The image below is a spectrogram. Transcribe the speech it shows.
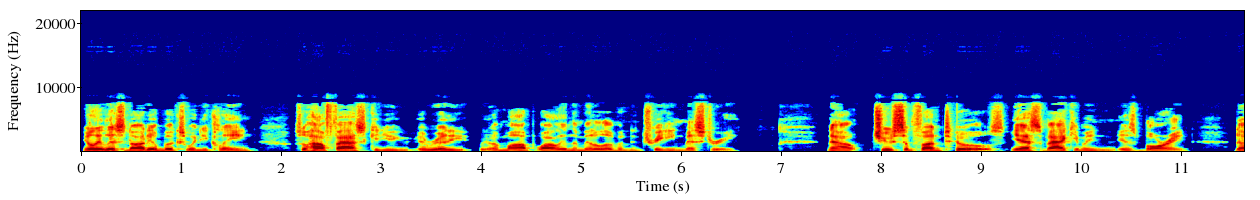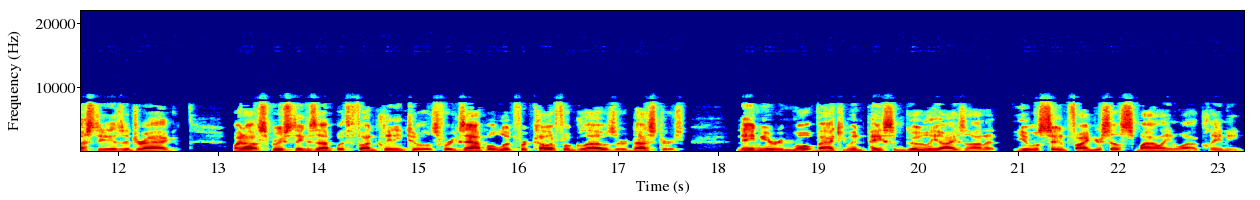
you only listen to audiobooks when you clean. So how fast can you really mop while in the middle of an intriguing mystery? Now, choose some fun tools. Yes, vacuuming is boring. Dusting is a drag. Why not spruce things up with fun cleaning tools? For example, look for colorful gloves or dusters. Name your remote vacuum and paste some googly eyes on it. You will soon find yourself smiling while cleaning.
